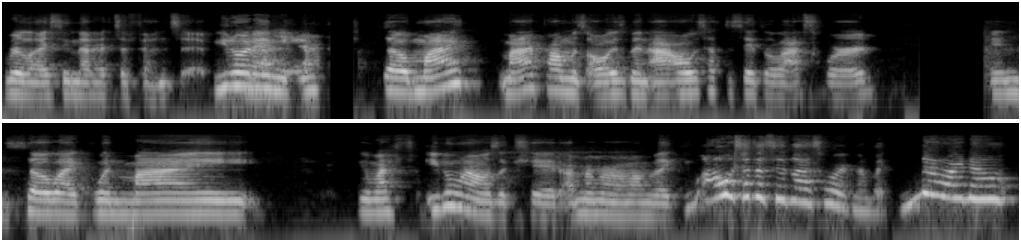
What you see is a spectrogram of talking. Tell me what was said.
realizing that it's offensive. You know what yeah, i mean? Yeah. so my my problem has always been i always have to say the last word and so like when my you know, my even when I was a kid, I remember my mom like, "You always have to say the last word," and I'm like, "No, I don't."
